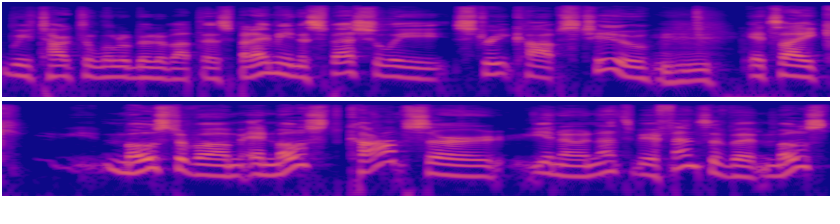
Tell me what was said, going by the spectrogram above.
we've talked a little bit about this, but I mean, especially street cops too. Mm-hmm. It's like most of them, and most cops are, you know, not to be offensive, but most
